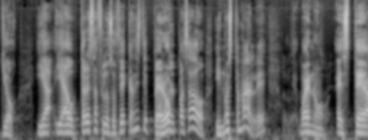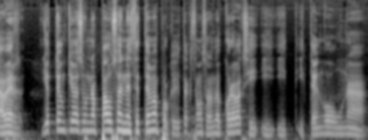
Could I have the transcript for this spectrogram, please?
Yo. Y, adoptar esa filosofía Kansas City, pero en el pasado. Y no está mal, ¿eh? Bueno, este, a ver, yo tengo quiero hacer una pausa en este tema porque ahorita que estamos hablando de corebacks y, tengo una,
